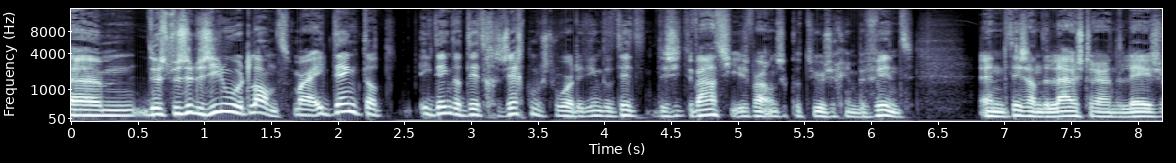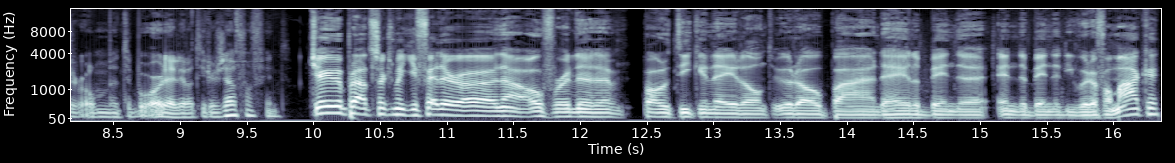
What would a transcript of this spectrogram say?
Um, dus we zullen zien hoe het landt. Maar ik denk, dat, ik denk dat dit gezegd moest worden. Ik denk dat dit de situatie is waar onze cultuur zich in bevindt. En het is aan de luisteraar en de lezer om te beoordelen wat hij er zelf van vindt. Thierry, we praten straks met je verder uh, nou, over de politiek in Nederland, Europa... de hele bende en de bende die we ervan maken.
